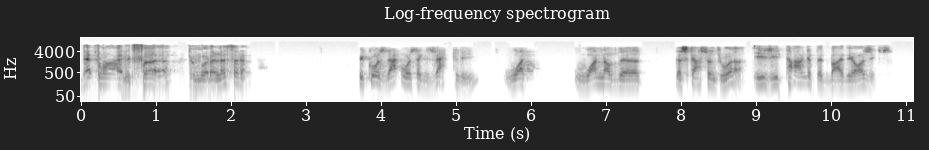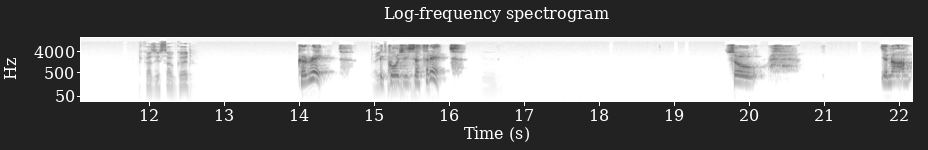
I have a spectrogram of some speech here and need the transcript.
that's why I refer to Muralitharan. Because that was exactly what one of the discussions were. Is he targeted by the Aussies? Because he's so good. Correct. Because he's a threat. Mm. So, you know, I'm,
